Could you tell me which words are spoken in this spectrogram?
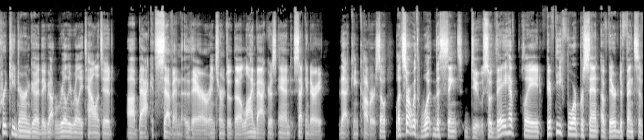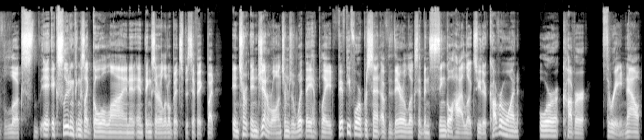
pretty darn good. They've got really, really talented uh, back seven there in terms of the linebackers and secondary that can cover. So let's start with what the Saints do. So they have played 54% of their defensive looks, excluding things like goal line and, and things that are a little bit specific, but in term in general, in terms of what they have played, 54% of their looks have been single high looks, either cover one or cover three. Now,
